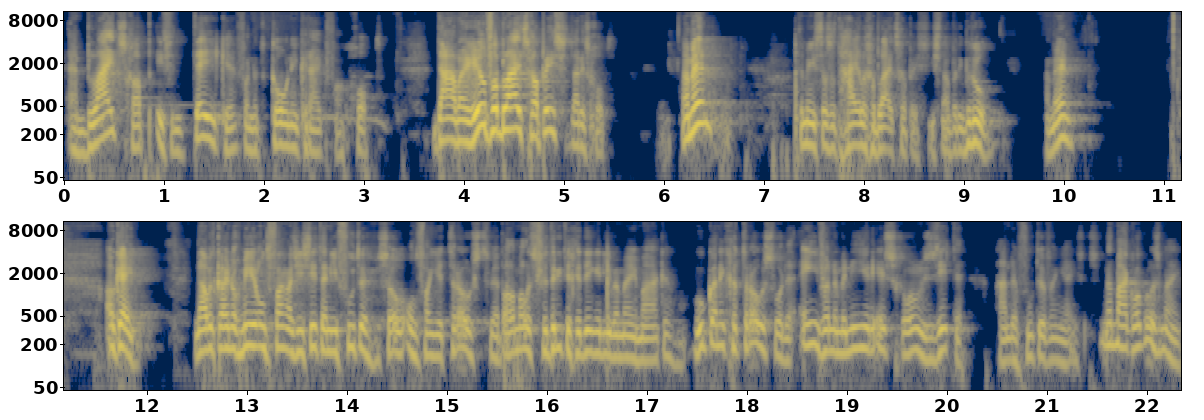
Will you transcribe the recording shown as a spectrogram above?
En blijdschap is een teken van het koninkrijk van God. Daar waar heel veel blijdschap is, daar is God. Amen. Tenminste, als het heilige blijdschap is. Je snapt wat ik bedoel. Amen. Oké, nou wat kan je nog meer ontvangen als je zit aan die voeten? Zo ontvang je troost. We hebben allemaal eens verdrietige dingen die we meemaken. Hoe kan ik getroost worden? Een van de manieren is gewoon zitten aan de voeten van Jezus. En dat maken we ook wel eens mee.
